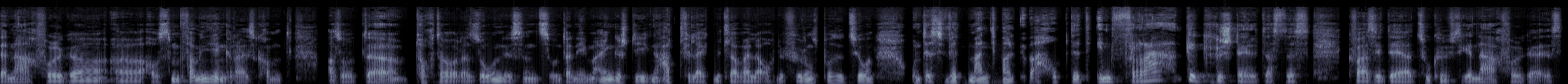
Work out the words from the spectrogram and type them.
der Nachfolger äh, aus dem Familienkreis kommt. Also der Tochter oder Sohn ist ins Unternehmen eingestiegen, hat vielleicht mittlerweile auch eine Führungsposition und es wird manchmal überhaupt nicht in Frage gestellt, dass das quasi der zukünftige Nachfolger ist.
